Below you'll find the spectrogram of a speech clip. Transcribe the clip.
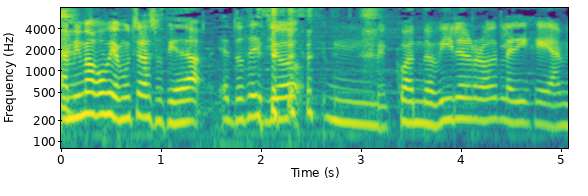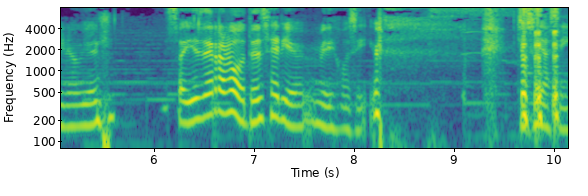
A mí me agobia mucho la sociedad. Entonces yo, mm, cuando vi el robot, le dije a mi novio, ¿soy ese robot? ¿En serio? Y me dijo, sí. Yo soy así.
